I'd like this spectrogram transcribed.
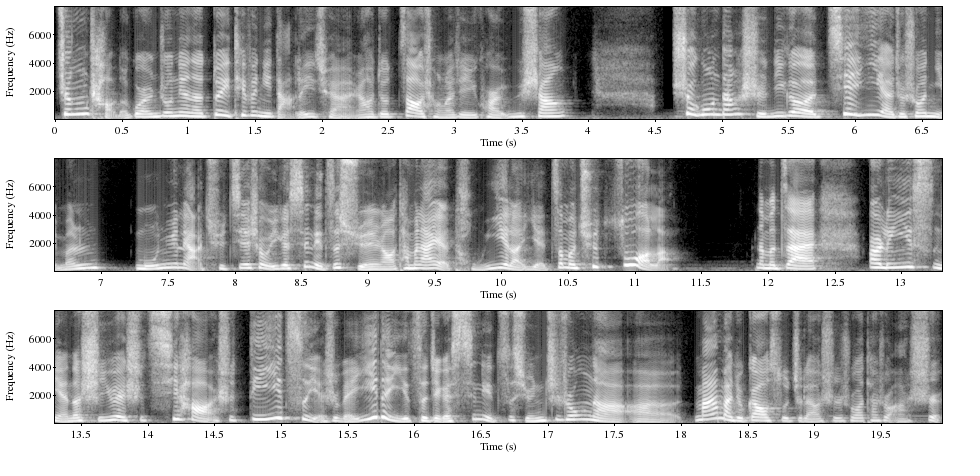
争吵的过程中间呢，对 Tiffany 打了一拳，然后就造成了这一块淤伤。社工当时的一个建议啊，就说你们。母女俩去接受一个心理咨询，然后他们俩也同意了，也这么去做了。那么在二零一四年的十一月十七号，是第一次也是唯一的一次这个心理咨询之中呢，呃，妈妈就告诉治疗师说，她说啊，是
